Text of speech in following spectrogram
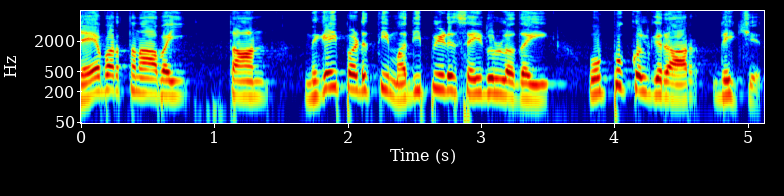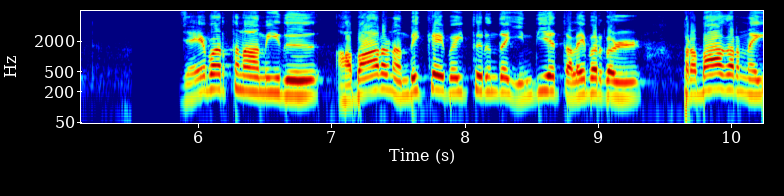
ஜெயவர்த்தனாவை தான் மிகைப்படுத்தி மதிப்பீடு செய்துள்ளதை ஒப்புக்கொள்கிறார் தீக்ஷித் ஜெயவர்த்தனா மீது அபார நம்பிக்கை வைத்திருந்த இந்திய தலைவர்கள் பிரபாகரனை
